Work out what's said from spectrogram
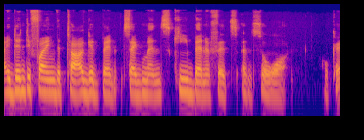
identifying the target segments key benefits and so on. Okay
